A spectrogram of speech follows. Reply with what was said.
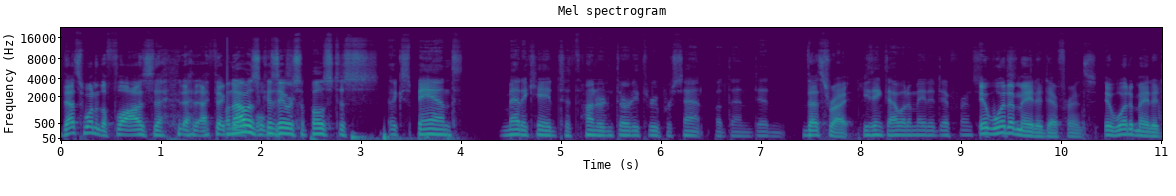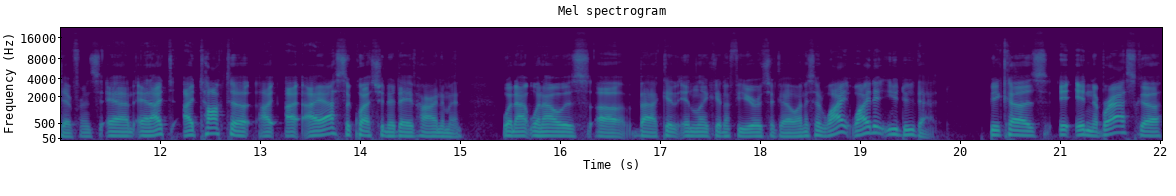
that's one of the flaws that, that I think. Well, that was because they were supposed to s- expand Medicaid to 133 percent, but then didn't. That's right. You think that would have made a difference? It would have made a difference. It would have made a difference. And and I I talked to I, I, I asked the question to Dave Heineman when I when I was uh, back in, in Lincoln a few years ago, and I said why why didn't you do that? Because in Nebraska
